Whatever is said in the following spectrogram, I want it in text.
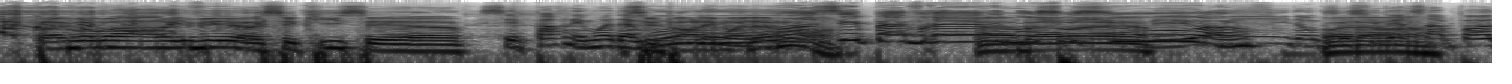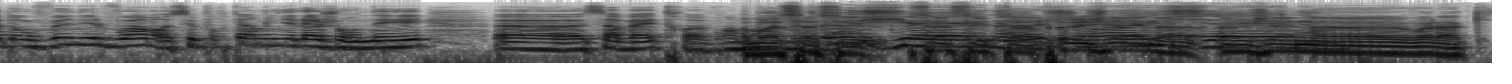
Quand ils vont voir arriver, euh, c'est qui C'est. euh, C'est Parlez-moi C'est d'amour. Parlez-moi d'amour. Oh, c'est pas vrai, Ah mon bah ouais. chouchou Mais oui, donc Voilà. c'est super sympa. Donc venez le voir. C'est pour terminer la journée. Euh, ça va être vraiment. Ah bah ça c'est Eugène, ça c'est top. Eugène. Eugène, Eugène. Eugène, euh, voilà qui,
